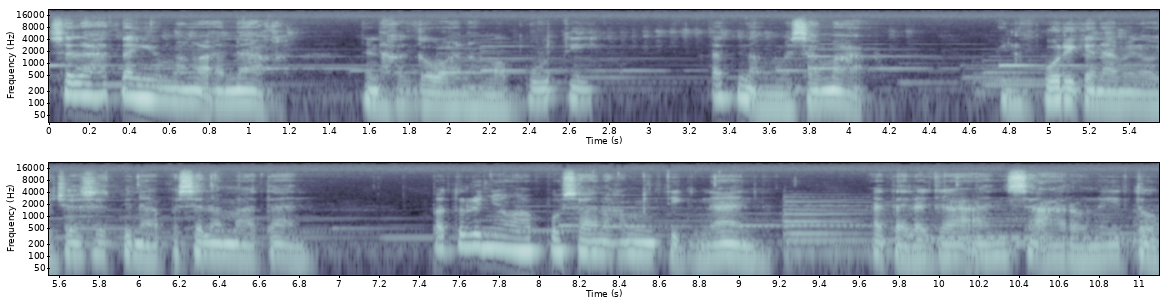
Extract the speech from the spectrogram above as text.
sa lahat ng iyong mga anak na nakagawa ng mabuti at ng masama. Pinupuri ka namin o Diyos at pinapasalamatan. Patuloy niyo nga po sana kaming tignan at alagaan sa araw na ito.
